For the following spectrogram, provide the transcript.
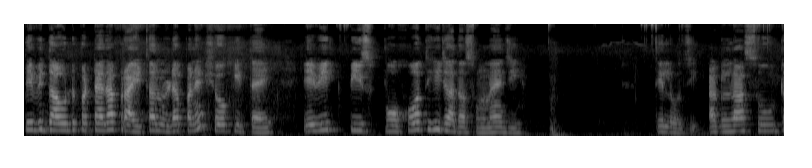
ਤੇ ਵਿਦਆਊਟ ਦੁਪੱਟਾ ਇਹਦਾ ਪ੍ਰਾਈਸ ਤੁਹਾਨੂੰ ਜਿਹੜਾ ਆਪਾਂ ਨੇ ਸ਼ੋਅ ਕੀਤਾ ਹੈ, ਇਹ ਵੀ ਪੀਸ ਬਹੁਤ ਹੀ ਜ਼ਿਆਦਾ ਸੋਹਣਾ ਹੈ ਜੀ। ਤੇ ਲਓ ਜੀ, ਅਗਲਾ ਸੂਟ।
